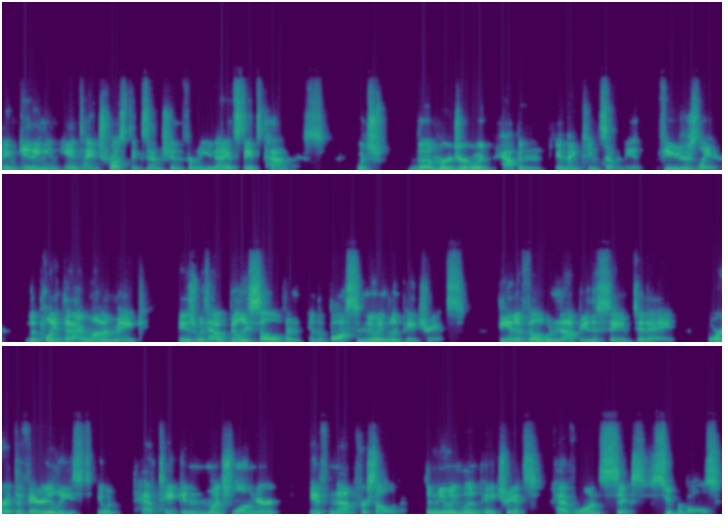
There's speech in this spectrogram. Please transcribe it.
and getting an antitrust exemption from the United States Congress, which the merger would happen in 1970, a few years later. The point that I want to make is without Billy Sullivan and the Boston New England Patriots, the NFL would not be the same today or at the very least, it would have taken much longer if not for Sullivan. The New England Patriots have won six Super Bowls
